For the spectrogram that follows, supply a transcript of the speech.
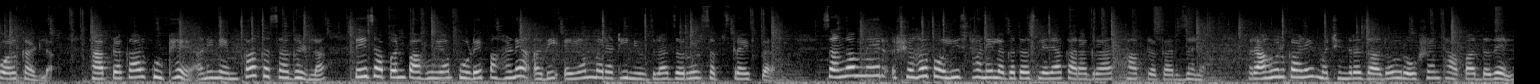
पळ काढला. हा प्रकार कुठे आणि नेमका कसा घडला तेच आपण पाहूया पुढे पाहण्याआधी एम मराठी न्यूजला जरूर सबस्क्राईब करा. संगमनेर शहर पोलीस ठाणे लगत असलेल्या कारागृहात हा प्रकार झाला. राहुल काळे मच्छिंद्र जाधव रोशन थापा ददेल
